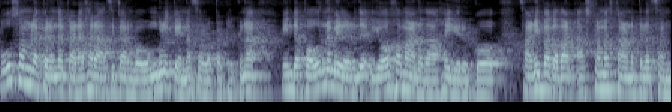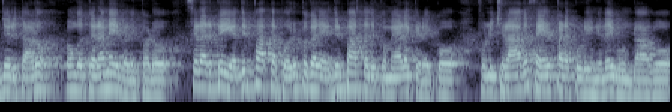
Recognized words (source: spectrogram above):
பூசமில் பிறந்த கடக ராசிக்காரங்க உங்களுக்கு என்ன சொல்லப்பட்டிருக்குன்னா இந்த பௌர்ணமியிலிருந்து யோகமானதாக இருக்கும் சனி பகவான் அஷ்டமஸ்தானத்தில் சஞ்சரித்தாலும் உங்கள் திறமை வெளிப்படும் சிலருக்கு எதிர்பார்த்த பொறுப்புகள் எதிர்பார்த்ததுக்கு மேலே கிடைக்கும் துணிச்சலாக செயல்படக்கூடிய நிலை உண்டாகும்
